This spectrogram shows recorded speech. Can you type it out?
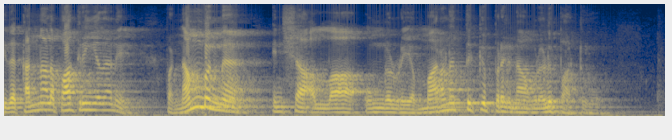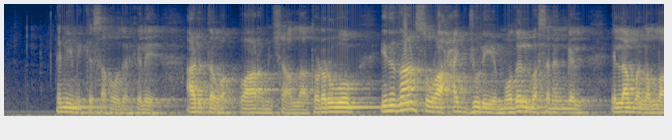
இதை கண்ணால் பார்க்குறீங்க தானே? இப்போ நம்புங்க இன்ஷா அல்லாஹ் உங்களுடைய மரணத்துக்கு பிறகு நான் உங்களை எழுப்பாட்டுவோம். கண்ணியமிக்க சகோதரர்களே அடுத்த வாரம் இன்ஷா அல்லாஹ் தொடருவோம். இதுதான் சூரா ஹஜ்ஜுடைய முதல் வசனங்கள். எல்லாம் வல்லல்லா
